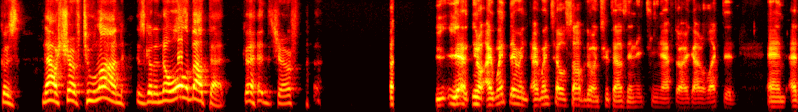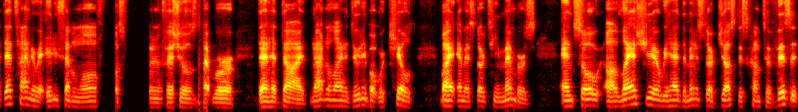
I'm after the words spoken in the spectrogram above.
because now Sheriff Toulon is going to know all about that. Go ahead, Sheriff. Yeah, you know, I went there and I went to El Salvador in 2018 after I got elected, and at that time there were 87 law enforcement officials that were that had died, not in the line of duty, but were killed by MS-13 members. And so uh, last year we had the Minister of Justice come to visit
